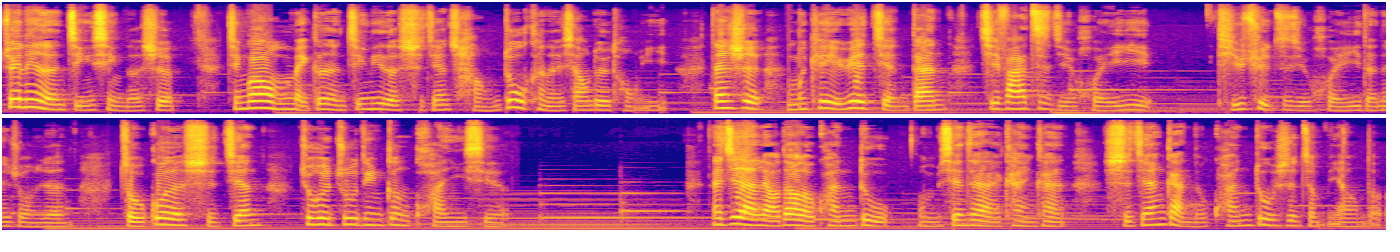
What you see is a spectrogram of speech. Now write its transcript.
最令人警醒的是，尽管我们每个人经历的时间长度可能相对统一，但是我们可以越简单激发自己回忆。提取自己回忆的那种人，走过的时间就会注定更宽一些。那既然聊到了宽度，我们现在来看一看时间感的宽度是怎么样的。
